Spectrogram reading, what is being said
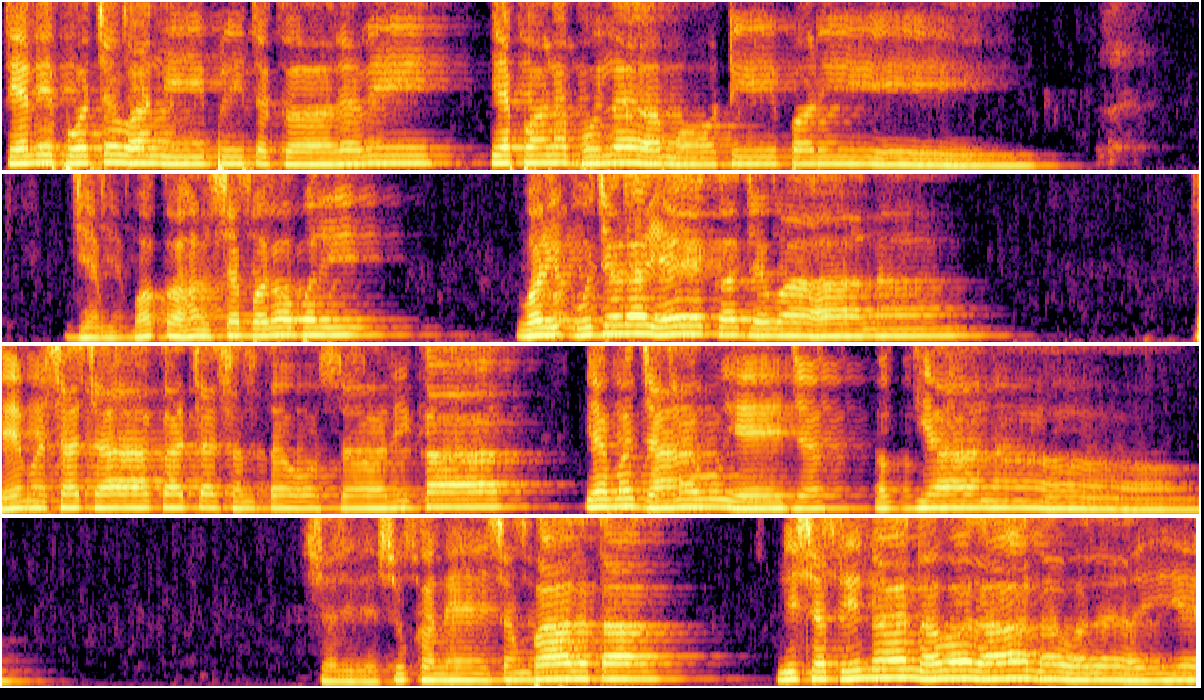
તેને પહોંચવાની પ્રીત કરવી, એ પણ ભૂલ મોટી પડી. જેમ બક હંસ બરોબરી, વળી ઉજળા એક જવાના તેમ સાચા કાચા સંતો સરીખા એમ જાણવું એ જ અજ્ઞાન શરીરે સુખને સંભાળતા નિષદિન નવરા નવરૈયે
